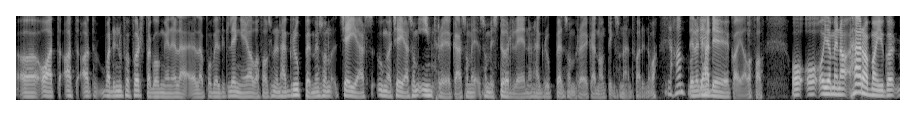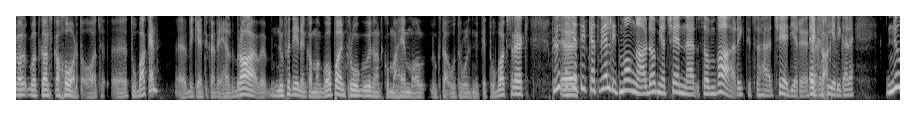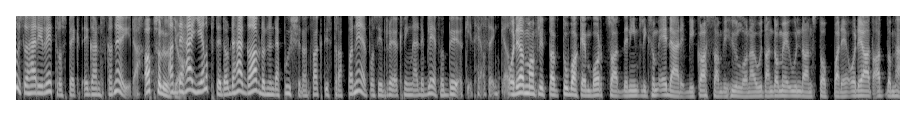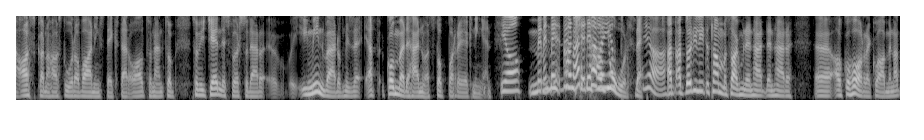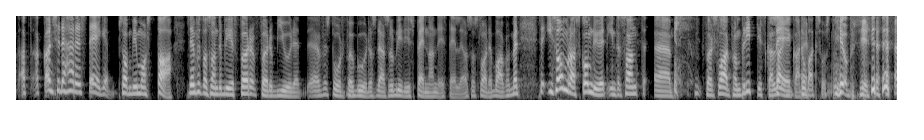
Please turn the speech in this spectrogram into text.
Eh, och att, att, att var det nu för första gången, eller, eller på väldigt länge i alla fall, som den här gruppen med sån tjejer, unga tjejer som inte röker, som är, som är större än den här gruppen som röker någonting sånt här, vad det nu var. Jaha, Eller okej. det hade ökat i alla fall. Och, och, och jag menar, här har man ju gå- gå- gått ganska hårt åt eh, tobaken, eh, vilket jag tycker att är helt bra. Nu för tiden kan man gå på en krog utan att komma hem och lukta otroligt mycket tobaksrök. Plus Eh, att jag tycker att väldigt många av dem jag känner som var riktigt så här kedjerökare Exakt. tidigare nu så här i retrospekt är ganska nöjda. Absolut, Att ja. det här hjälpte dem, det här gav dem den där pushen att faktiskt trappa ner på sin rökning när det blev för bökigt helt enkelt. Och det att man flyttar tobaken bort så att den inte liksom är där vid kassan vid hyllorna utan de är undanstoppade och det att, att de här askarna har stora varningstexter och allt sånt här som, som ju kändes först sådär, eh, i min värld åtminstone, att kommer det här nu att stoppa rökningen? ja, Men, men, kanske det verkar har ha gjort det. Ja. Att, att då är det lite samma sak med den här, den här eh, alkoholreklamen, att, att, att kanske det här är steget som vi måste ta. Sen förstås om det blir för förbjudet, eh, för stort förbud och sådär, så då blir det ju spännande istället och så slår det bakåt. Men så, i somras kom det ju ett intressant eh, förslag från brittiska Sorry, läkare. tobakshost. ja, precis.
